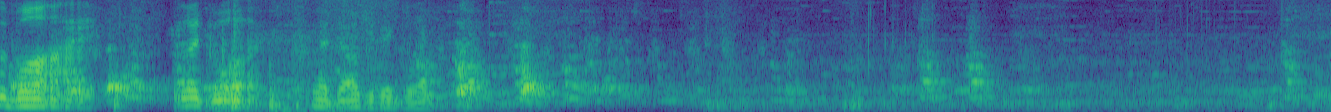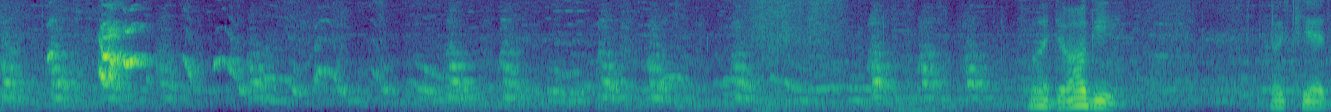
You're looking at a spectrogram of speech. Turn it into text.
Good boy. Good boy. Good boy. Good doggy, big boy. Good doggy. Good kid.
